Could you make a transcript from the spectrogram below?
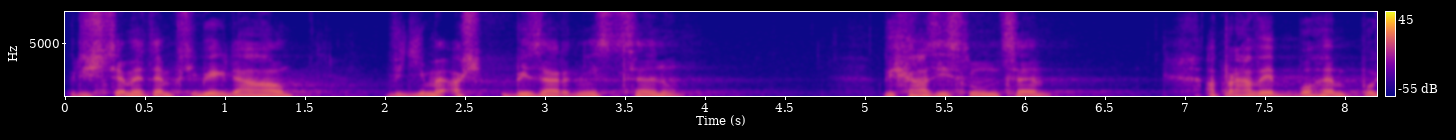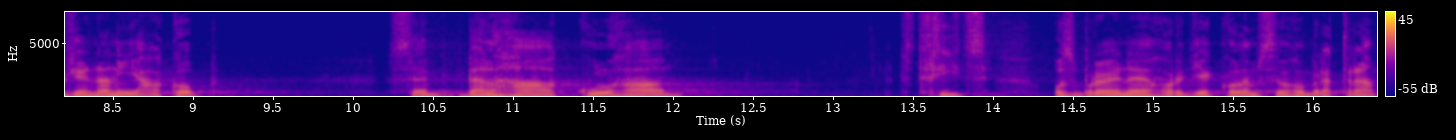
Když chceme ten příběh dál, vidíme až bizarní scénu. Vychází slunce a právě Bohem požehnaný Jákob se belhá, kulhá vstříc ozbrojené hordě kolem svého bratra,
